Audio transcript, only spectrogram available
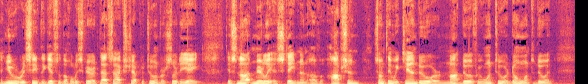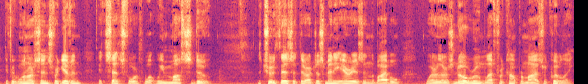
and you will receive the gift of the Holy Spirit. That's Acts chapter 2 and verse 38. It's not merely a statement of option, something we can do or not do if we want to or don't want to do it. If we want our sins forgiven, it sets forth what we must do. The truth is that there are just many areas in the Bible where there's no room left for compromise or quibbling.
